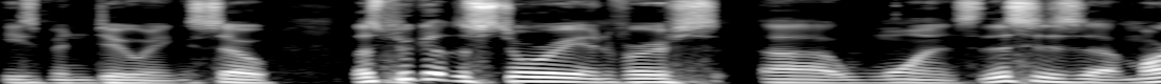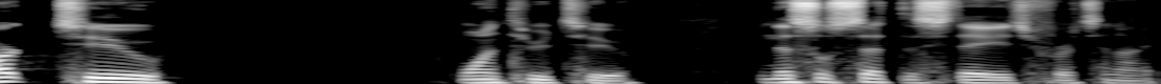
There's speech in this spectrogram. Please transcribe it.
he's been doing. So, let's pick up the story in verse uh, 1. So, this is uh, Mark 2, 1 through 2. And this will set the stage for tonight.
